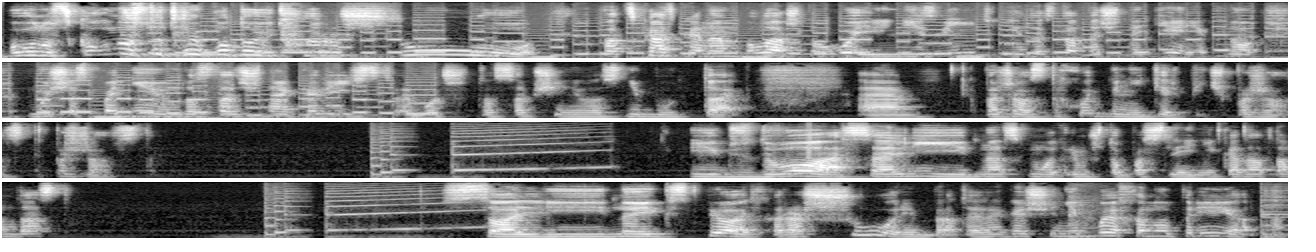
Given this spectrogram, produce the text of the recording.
бонуска у нас тут выпадает хорошо. Подсказка нам была, что, ой, не извините, недостаточно денег, но мы сейчас поднимем достаточное количество, и больше это сообщение у нас не будет. Так, э, пожалуйста, хоть бы не кирпич, пожалуйста, пожалуйста. X2, солидно. Смотрим, что последний когда там даст. Солидно, x5. Хорошо, ребята. Это, конечно, не бэха, но приятно.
